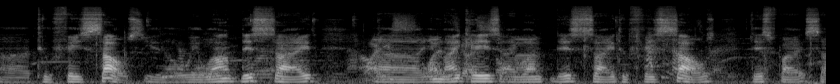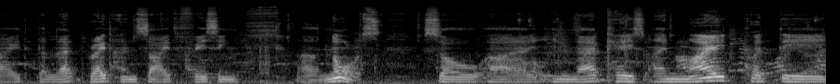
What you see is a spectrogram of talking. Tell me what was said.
uh, to face south. You know we want this side uh, in my case I want this side to face south this side the le- right hand side facing uh, north. So uh, in that case I might put the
